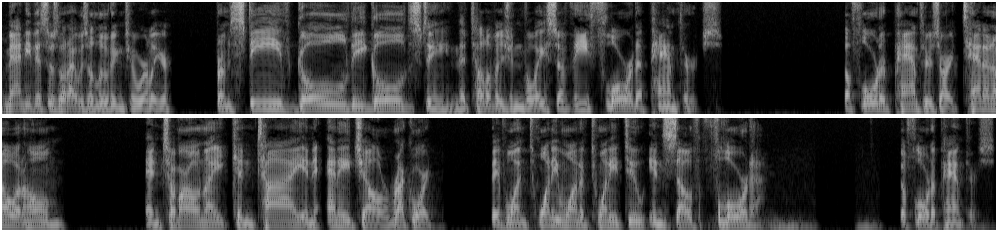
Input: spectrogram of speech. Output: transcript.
Mandy, this is what I was alluding to earlier. From Steve Goldie Goldstein, the television voice of the Florida Panthers. The Florida Panthers are 10 and 0 at home, and tomorrow night can tie an NHL record. They've won 21 of 22 in South Florida. The Florida Panthers.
